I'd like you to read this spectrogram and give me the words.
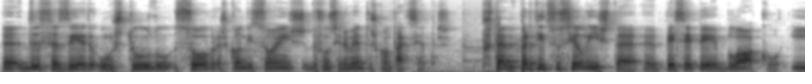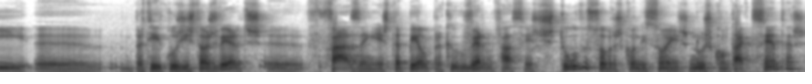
eh, de fazer um estudo sobre as condições de funcionamento dos contact centers. Portanto, Partido Socialista, PCP, eh, Bloco e uh, Partido Ecologista aos Verdes uh, fazem este apelo para que o Governo faça este estudo sobre as condições nos contact centers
